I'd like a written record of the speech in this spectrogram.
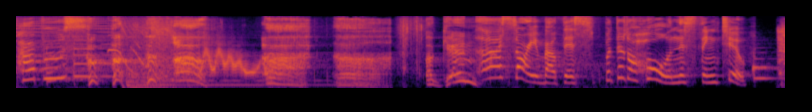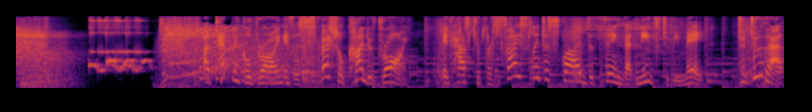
Papus? Again? Uh, sorry about this, but there's a hole in this thing, too. A technical drawing is a special kind of drawing. It has to precisely describe the thing that needs to be made. To do that,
